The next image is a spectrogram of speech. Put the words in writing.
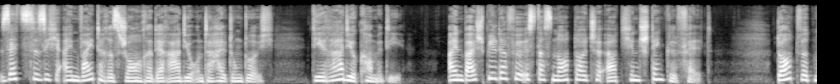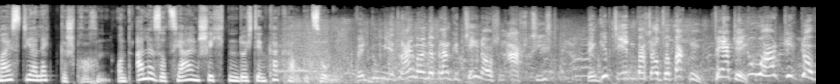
setzte sich ein weiteres Genre der Radiounterhaltung durch, die Radiocomedy. Ein Beispiel dafür ist das norddeutsche Örtchen Stenkelfeld. Dort wird meist Dialekt gesprochen und alle sozialen Schichten durch den Kakao gezogen. Wenn du mir dreimal eine blanke Zehn aus dem Arsch ziehst, dann gibt's eben was auf der Backen. Fertig. Du hast dich doch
